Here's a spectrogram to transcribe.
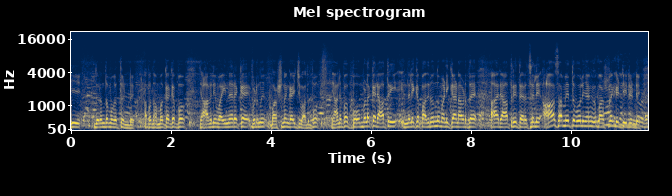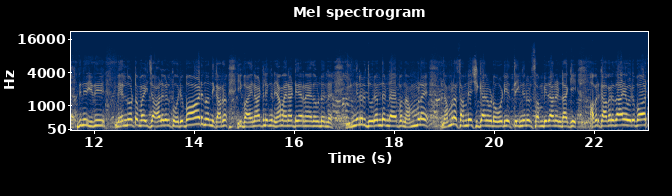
ഈ ദുരന്തമുഖത്തുണ്ട്. അപ്പോൾ നമുക്കൊക്കെ ഇപ്പോൾ രാവിലെയും വൈകുന്നേരമൊക്കെ ഇവിടുന്ന് ഭക്ഷണം കഴിച്ചു. അതിപ്പോൾ ഞാനിപ്പോൾ പോകുമ്പോഴൊക്കെ രാത്രി ഇന്നലെയൊക്കെ പതിനൊന്ന് മണിക്കാണ് അവിടുത്തെ ആ രാത്രി തെരച്ചിൽ ആ സമയത്ത് പോലും ഞങ്ങൾക്ക് ഭക്ഷണം കിട്ടിയിട്ടുണ്ട്. ഇതിന് ഇത് മേൽനോട്ടം വഹിച്ച ആളുകൾക്ക് ഒരുപാട് നന്ദി. കാരണം ഈ വയനാട്ടിൽ ഇങ്ങനെ ഞാൻ വയനാട്ടുകാരനായതുകൊണ്ട് തന്നെ ഇങ്ങനെ ഒരു ദുരന്തം ഉണ്ടായപ്പോൾ നമ്മളെ നമ്മളെ സംരക്ഷിക്കാൻ ഇവിടെ ഓടിയെത്തി ഇങ്ങനെ ഒരു സംവിധാനം ഉണ്ടാക്കി അവർക്ക് അവരുടേതായ ഒരുപാട്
